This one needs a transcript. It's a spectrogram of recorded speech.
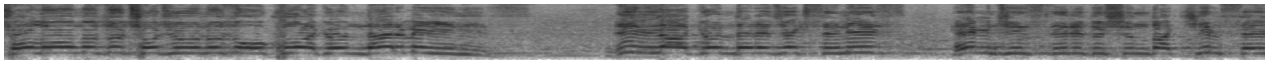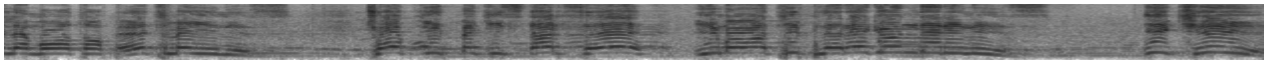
çoluğunuzu çocuğunuzu okula göndermeyiniz. İlla gönderecekseniz hem cinsleri dışında kimseyle muhatap etmeyiniz. Çok gitmek isterse imam hatiplere gönderiniz. İki,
